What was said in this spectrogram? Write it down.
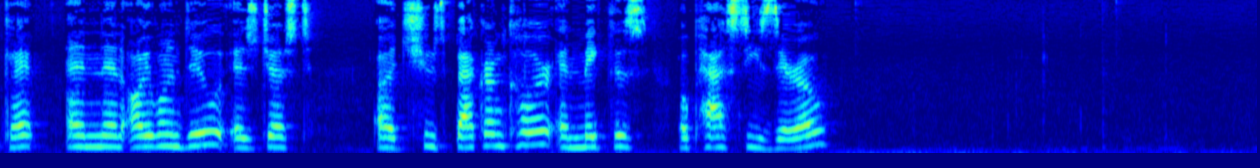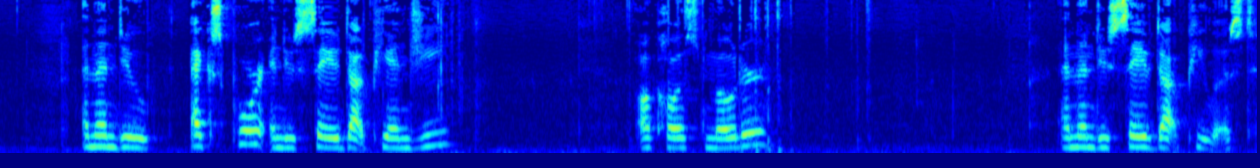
Okay, and then all you want to do is just uh, choose background color and make this opacity zero. And then do export and do save.png. I'll call this motor and then do save.plist.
